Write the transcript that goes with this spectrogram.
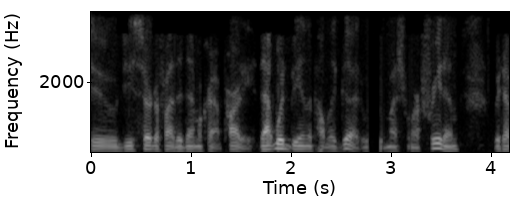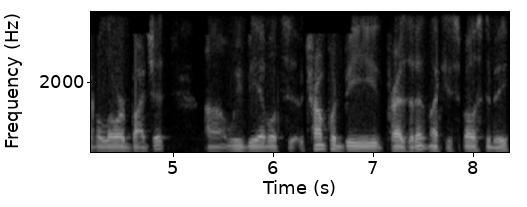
to decertify the Democrat Party. That would be in the public good. We'd have much more freedom. We'd have a lower budget. Uh, we'd be able to. Trump would be president like he's supposed to be,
